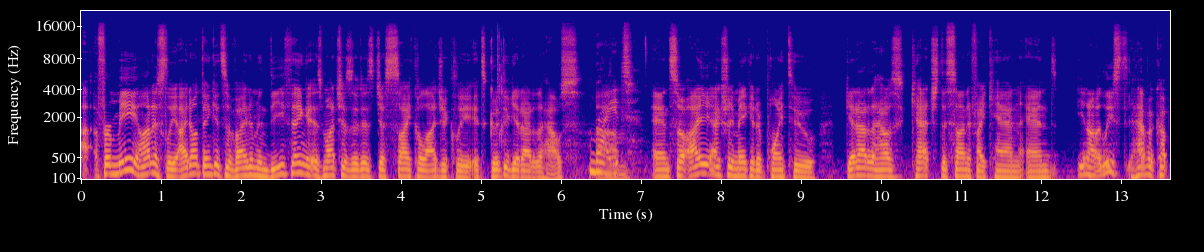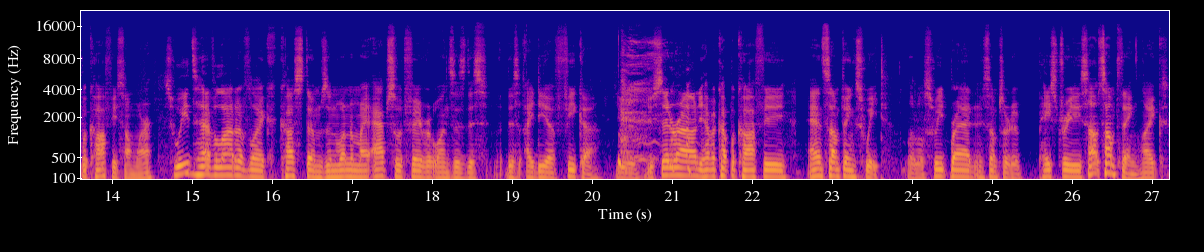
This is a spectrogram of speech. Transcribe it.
uh, for me, honestly, I don't think it's a vitamin D thing as much as it is just psychologically. It's good to get out of the house. Um, Right. and so I actually make it a point to get out of the house, catch the sun if I can, and you know, at least have a cup of coffee somewhere. Swedes have a lot of like customs, and one of my absolute favorite ones is this this idea of fika. You you sit around, you have a cup of coffee and something sweet, a little sweet bread and some sort of pastry, some something like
